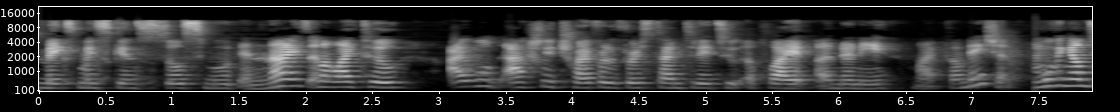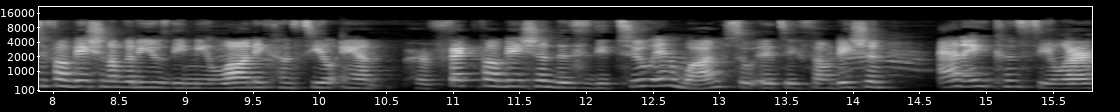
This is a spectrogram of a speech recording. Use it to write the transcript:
makes my skin so smooth and nice and I like to I will actually try for the first time today to apply it underneath my foundation. Moving on to foundation, I'm going to use the Milani Conceal and Perfect Foundation. This is the two-in-one, so it's a foundation and a concealer.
